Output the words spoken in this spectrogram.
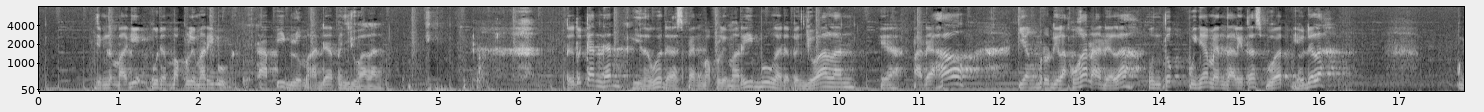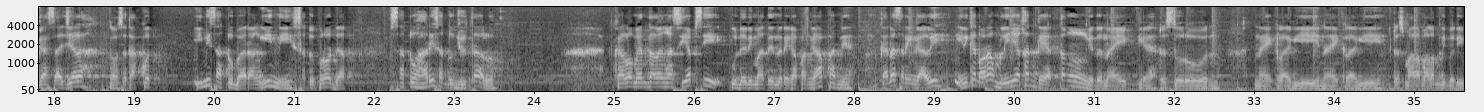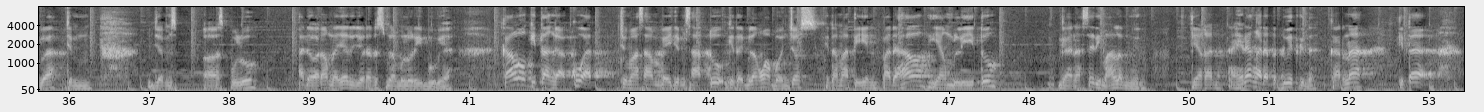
Jam 6 pagi udah 45 ribu. Tapi belum ada penjualan. Deg-degan kan? Gila gue udah spend 45 ribu nggak ada penjualan ya. Padahal yang perlu dilakukan adalah untuk punya mentalitas buat ya udahlah gas aja lah nggak usah takut. Ini satu barang ini satu produk satu hari satu juta loh kalau mentalnya nggak siap sih udah dimatiin dari kapan-kapan ya. Karena sering kali ini kan orang belinya kan kayak teng gitu naik ya terus turun naik lagi naik lagi. Terus malam-malam tiba-tiba jam jam uh, 10 ada orang belanja 790 ribu ya. Kalau kita nggak kuat cuma sampai jam 1 kita bilang wah boncos kita matiin. Padahal yang beli itu ganasnya di malam gitu ya kan? Akhirnya nggak dapet duit gitu. Karena kita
